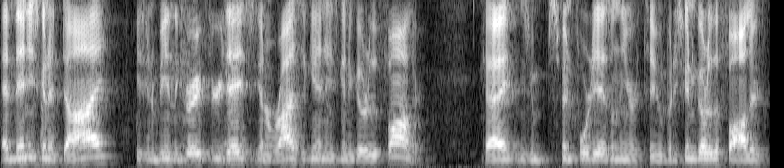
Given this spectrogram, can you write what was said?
and then he's going to die. He's going to be in the grave three days. He's going to rise again. he's going to go to the Father. Okay, he's going to spend 40 days on the earth too, but he's going to go to the Father,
